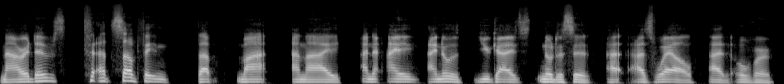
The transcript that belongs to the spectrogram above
narratives, that's something that Matt and I and I I know you guys notice it as well at, over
